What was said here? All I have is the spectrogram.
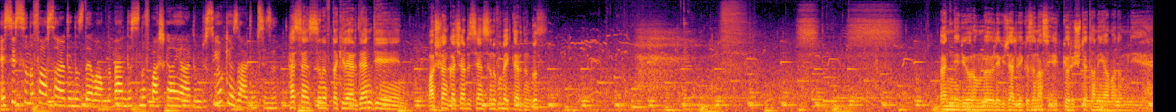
E siz sınıfa asardınız devamlı. Ben de sınıf başkan yardımcısı yok yazardım sizi. Ha sen sınıftakilerdendin. Başkan kaçardı sen sınıfı beklerdin kız. Ben ne diyorum böyle güzel bir kızı nasıl ilk görüşte tanıyamadım diye.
